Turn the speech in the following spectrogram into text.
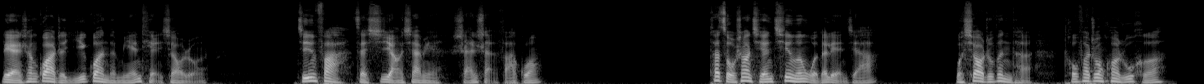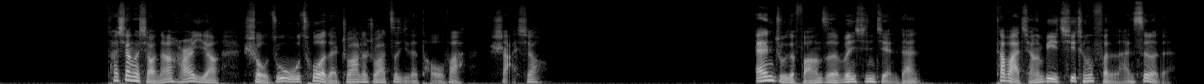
脸上挂着一贯的腼腆笑容。金发在夕阳下面闪闪发光。他走上前亲吻我的脸颊，我笑着问他头发状况如何。他像个小男孩一样手足无措地抓了抓自己的头发，傻笑。Andrew 的房子温馨简单，他把墙壁漆成粉蓝色的，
